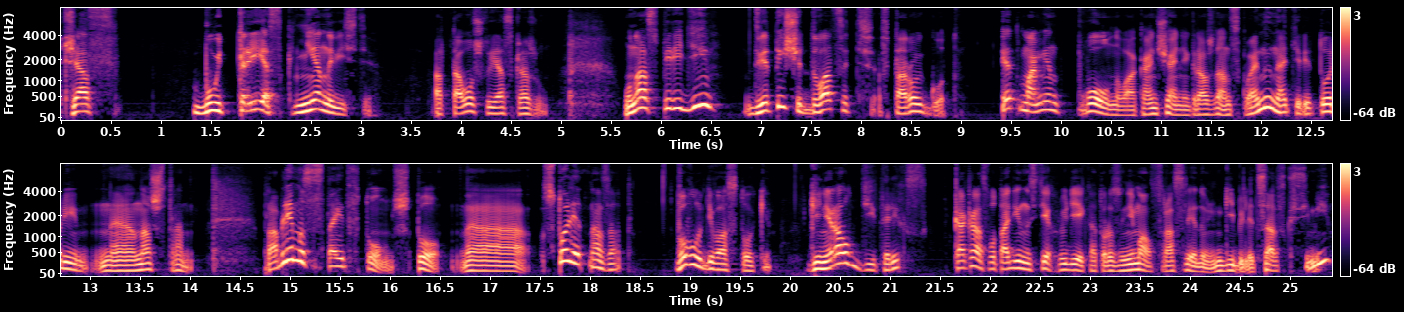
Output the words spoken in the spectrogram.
сейчас будет треск ненависти от того, что я скажу. У нас впереди 2022 год. Это момент полного окончания гражданской войны на территории э, нашей страны. Проблема состоит в том, что э, сто лет назад во Владивостоке генерал Дитерихс, как раз вот один из тех людей, который занимался расследованием гибели царской семьи,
